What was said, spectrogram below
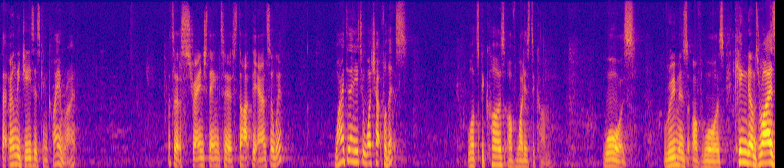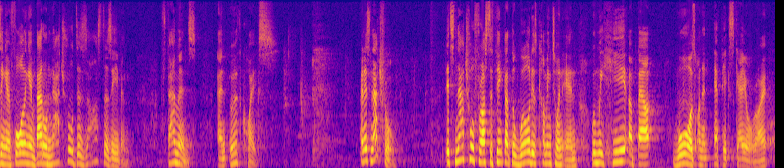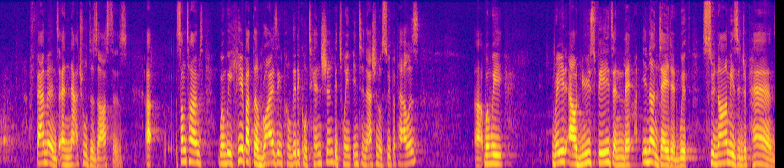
that only Jesus can claim, right? That's a strange thing to start the answer with. Why do they need to watch out for this? Well, it's because of what is to come wars, rumors of wars, kingdoms rising and falling in battle, natural disasters, even, famines and earthquakes. And it's natural. It's natural for us to think that the world is coming to an end when we hear about wars on an epic scale, right? Famines and natural disasters. Uh, sometimes when we hear about the rising political tension between international superpowers, uh, when we read our news feeds and they're inundated with tsunamis in Japan,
